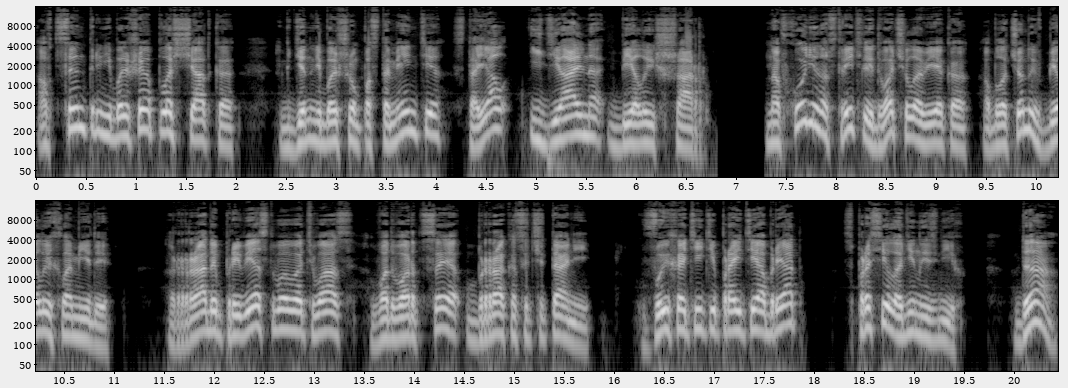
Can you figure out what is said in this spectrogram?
а в центре небольшая площадка, где на небольшом постаменте стоял идеально белый шар. На входе нас встретили два человека, облаченных в белые хламиды. «Рады приветствовать вас во дворце бракосочетаний. Вы хотите пройти обряд?» – спросил один из них. «Да,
